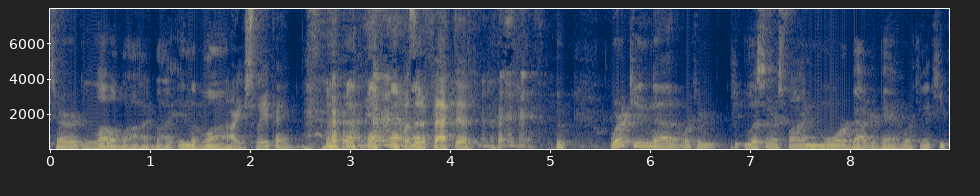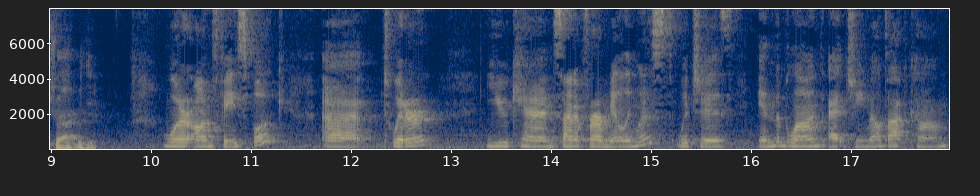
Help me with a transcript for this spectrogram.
Just heard Lullaby by In the Blonde. Are you sleeping? Was it effective? Where can uh, where can listeners find more about your band? Where can they keep track with you? We're on Facebook, uh, Twitter. You can sign up for our mailing list, which is intheblonde at gmail.com.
